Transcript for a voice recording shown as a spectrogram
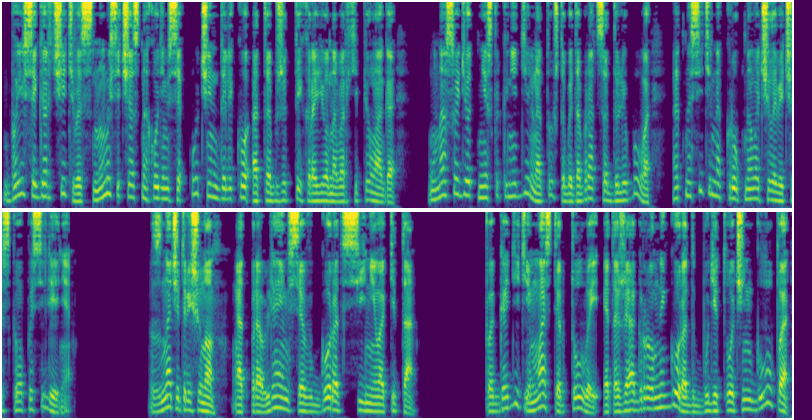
«Боюсь огорчить вас, но мы сейчас находимся очень далеко от обжитых районов архипелага. У нас уйдет несколько недель на то, чтобы добраться до любого относительно крупного человеческого поселения. Значит, решено. Отправляемся в город Синего Кита. Погодите, мастер Тулвей, это же огромный город, будет очень глупо.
